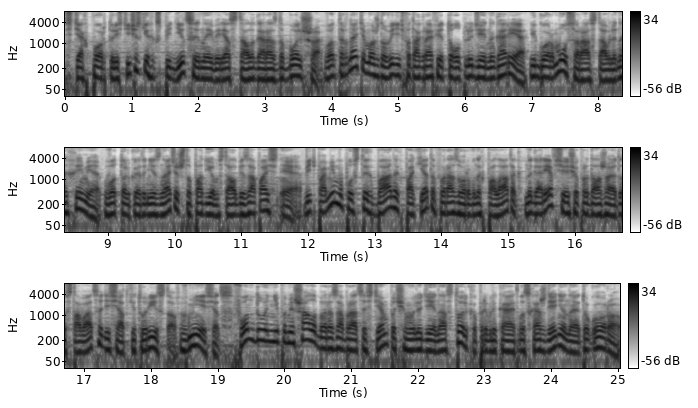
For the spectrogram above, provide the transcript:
С тех пор туристических экспедиций на Эверест стало гораздо больше. В интернете можно увидеть фотографии толп людей на горе и гор мусора, оставленных ими. Вот только это не значит, что подъем стал безопаснее. Ведь помимо пустых банок, пакетов и разорванных палаток, на горе все еще продолжают оставаться десятки туристов в месяц. Фонду не помешало бы разобраться с тем, почему людей настолько привлекает восхождение на эту гору.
